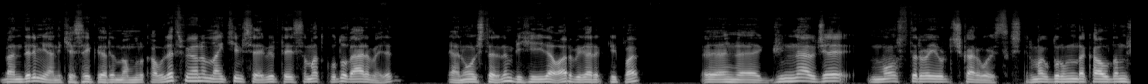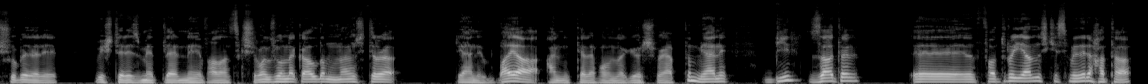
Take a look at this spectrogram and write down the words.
ben derim yani kesinlikle derim ben bunu kabul etmiyorum. Ben kimseye bir teslimat kodu vermedim. Yani o işlerinin bir hile var, bir gariplik var. Ee, günlerce Monster ve yurt dışı kargoyu sıkıştırmak durumunda kaldım. Şubeleri, müşteri hizmetlerini falan sıkıştırmak zorunda kaldım. Monster'a yani bayağı hani telefonla görüşme yaptım. Yani bir zaten e, faturayı yanlış kesmeleri hata.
